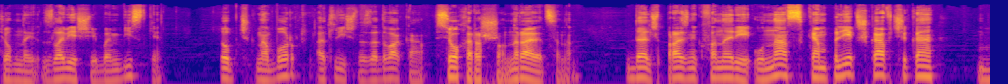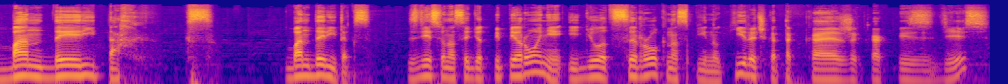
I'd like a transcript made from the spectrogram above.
темной зловещей бомбистки. Топчик набор. Отлично, за 2К. Все хорошо, нравится нам. Дальше, праздник фонарей. У нас комплект шкафчика Бандеритахс. Бандеритакс. Здесь у нас идет пепперони, идет сырок на спину. Кирочка такая же, как и здесь.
